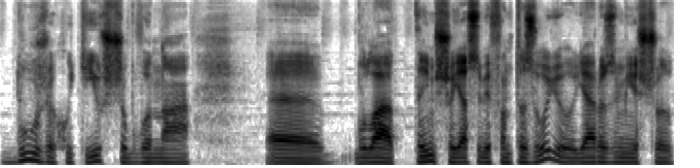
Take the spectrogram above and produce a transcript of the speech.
дуже хотів, щоб вона е, була тим, що я собі фантазую. Я розумію, що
